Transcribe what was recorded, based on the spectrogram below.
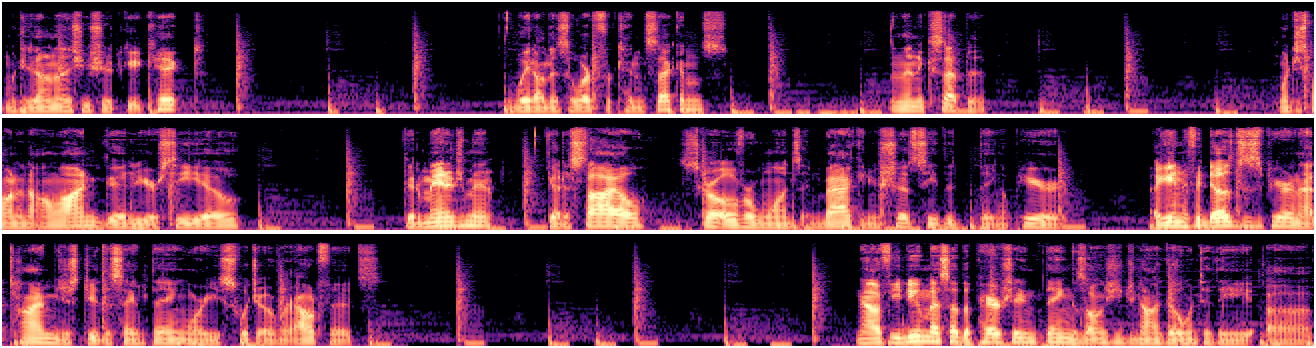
Once you've done this, you should get kicked. Wait on this work for 10 seconds, and then accept it. Once you spawn into online, go to your CEO, Go to management, go to style, scroll over once and back and you should see the thing appeared. Again, if it does disappear in that time, you just do the same thing where you switch over outfits. Now, if you do mess up the parachuting thing, as long as you do not go into the uh,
